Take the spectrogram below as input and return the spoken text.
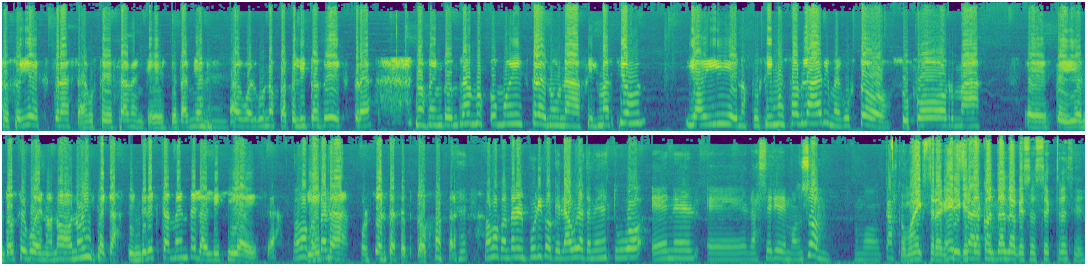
yo soy extra, ya ustedes saben que, que también hago algunos papelitos de extra. Nos reencontramos como extra en una filmación y ahí eh, nos pusimos a hablar y me gustó su forma. Este, y entonces, bueno, no no hice casting, directamente la elegí a ella. Vamos a y contar- ella, por suerte, aceptó. Vamos a contar al público que Laura también estuvo en el, eh, la serie de Monzón, como casting. Como extra, que sí, que Extra, estás como- contando que sos extra, sí.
